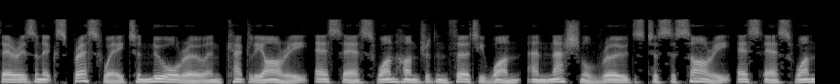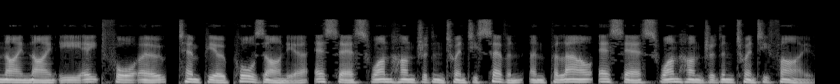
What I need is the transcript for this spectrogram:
There is an expressway to Nuoro and Cagliari SS 131 and national roads to Sassari SS 199E840, Tempio Pausania SS 127 and Palau SS 125.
